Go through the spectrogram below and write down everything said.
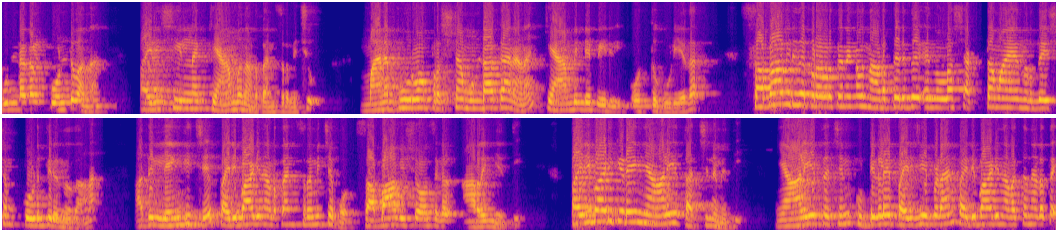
ഗുണ്ടകൾ കൊണ്ടുവന്ന് പരിശീലന ക്യാമ്പ് നടത്താൻ ശ്രമിച്ചു. മനഃപൂർവം പ്രശ്നമുണ്ടാക്കാനാണ് ക്യാമ്പിന്റെ പേരിൽ ഒത്തുകൂടിയത്. സഭാവിരുദ്ധ പ്രവർത്തനങ്ങൾ നടത്തരുത് എന്നുള്ള ശക്തമായ നിർദ്ദേശം കൊടുത്തിരുന്നതാണ് അത് ലംഘിച്ച് പരിപാടി നടത്താൻ ശ്രമിച്ചപ്പോൾ സഭാവിശ്വാസികൾ അറിഞ്ഞെത്തി. പരിപാടിക്കിടെ ഞാളിയ തച്ചനുമെത്തി തച്ചൻ കുട്ടികളെ പരിചയപ്പെടാൻ പരിപാടി നടക്കുന്നിടത്ത്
